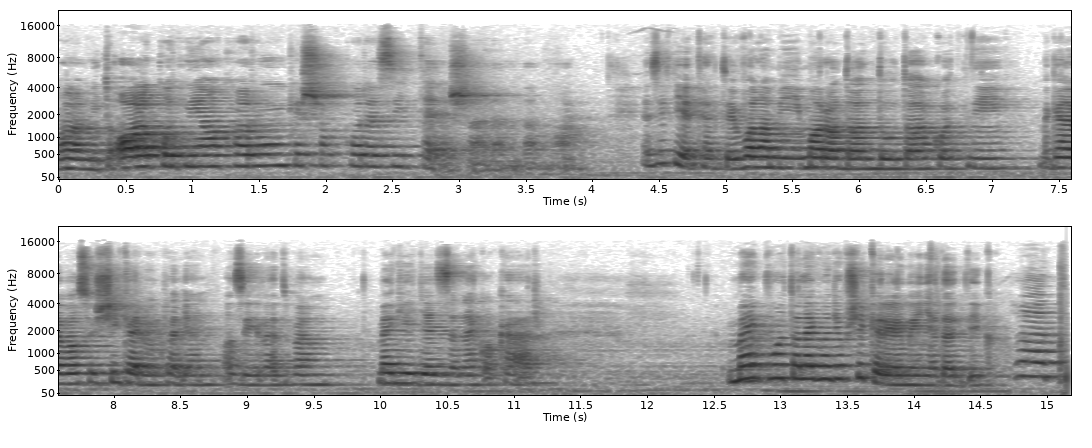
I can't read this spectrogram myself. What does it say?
valamit alkotni akarunk, és akkor ez így teljesen rendben van. Ez így érthető, valami maradandót alkotni, meg elve az, hogy sikerünk legyen az életben, megjegyezzenek akár. Meg volt a legnagyobb sikerélményed eddig? Hát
